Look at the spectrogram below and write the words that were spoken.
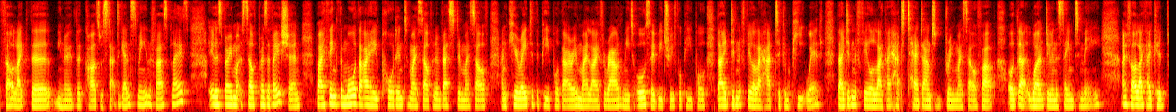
felt like the you know the cards were stacked against me in the first place. It was very much self-preservation, but I think the more that I poured into myself and invested in myself and curated the people that are in my life around me to also be truthful people that I didn't feel I had to compete with, that I didn't feel like I had to tear down to bring myself up or that weren't doing the same to me. I felt like I could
